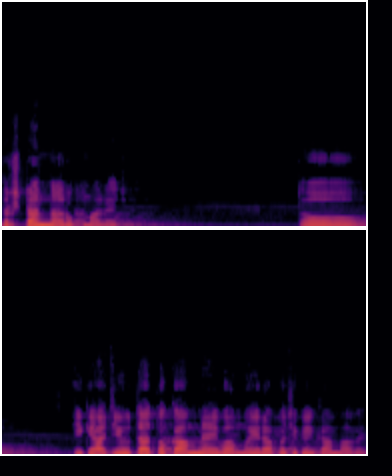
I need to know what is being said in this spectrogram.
દ્રષ્ટાંતના રૂપમાં લેજો. તો એ કે આ જીવતા તો કામ ના આવ્યા મર્યા પછી કંઈ કામ આવે?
